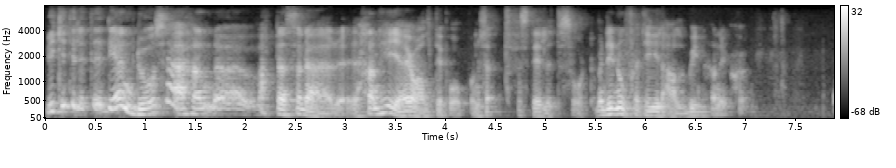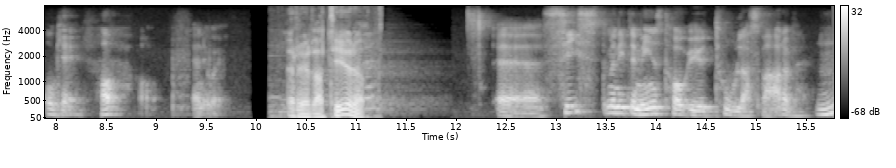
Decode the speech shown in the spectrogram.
Vilket är lite, det är ändå så här, han har varit en sån där, han hejar jag alltid på på något sätt, fast det är lite svårt. Men det är nog för att jag gillar Albin, han är skön. Okej. Ja. Ja, anyway. Relaterat. Eh, sist men inte minst har vi ju Tola Sparv. Mm.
